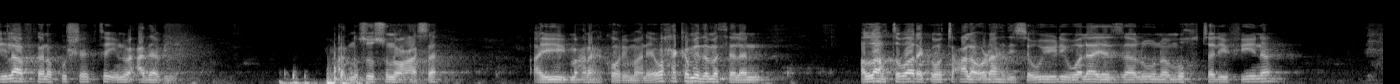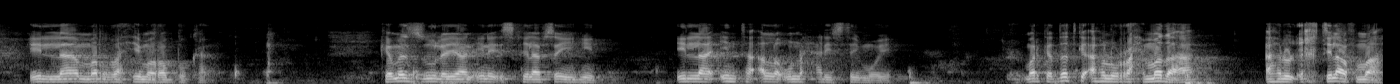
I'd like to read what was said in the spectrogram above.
khilaafkana ku sheegtay inuu cadaab yahay. Nusuus noocaasa ayay macnaha ka hor imaanaya. Waxaa ka mid a maalan allah tabaaraka wa tacaala odhaahdiisa uu yidhi walaa yazaaluuna mukhtalifiina ilaa man raxima rabbuka. Kama zuulayaan inay iskhilaafsan yihiin ilaa inta alla u naxariistay mooye. Marka dadka ahluraxmada ah ahlulikhtilaaf ma ah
